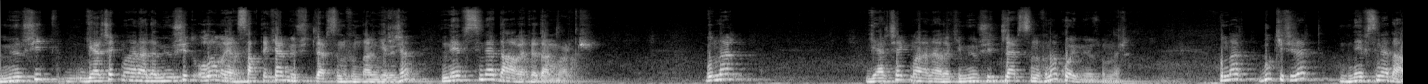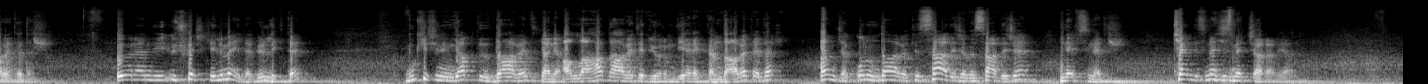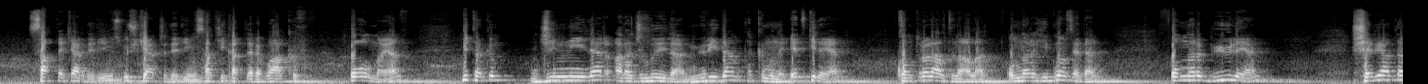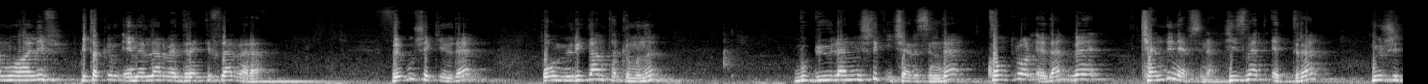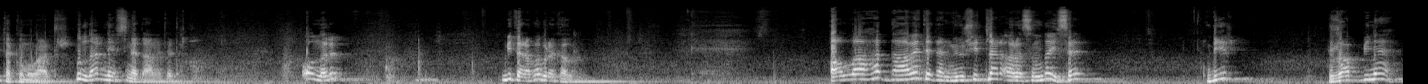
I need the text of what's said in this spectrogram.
mürşit gerçek manada mürşit olamayan sahtekar mürşitler sınıfından gireceğim. Nefsine davet eden vardır. Bunlar gerçek manadaki mürşitler sınıfına koymuyoruz bunları. Bunlar bu kişiler nefsine davet eder. Öğrendiği 3-5 kelime ile birlikte bu kişinin yaptığı davet yani Allah'a davet ediyorum diyerekten davet eder. Ancak onun daveti sadece ve sadece nefsinedir. Kendisine hizmetçi arar yani. Sahtekar dediğimiz, üçkağıtçı dediğimiz, hakikatlere vakıf olmayan bir takım cinniler aracılığıyla müriden takımını etkileyen, kontrol altına alan, onları hipnoz eden, onları büyüleyen, şeriata muhalif bir takım emirler ve direktifler veren ve bu şekilde o müridan takımını bu büyülenmişlik içerisinde kontrol eden ve kendi nefsine hizmet ettiren mürşit takımı vardır. Bunlar nefsine davet eder. Onları bir tarafa bırakalım. Allah'a davet eden mürşitler arasında ise bir Rabbine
